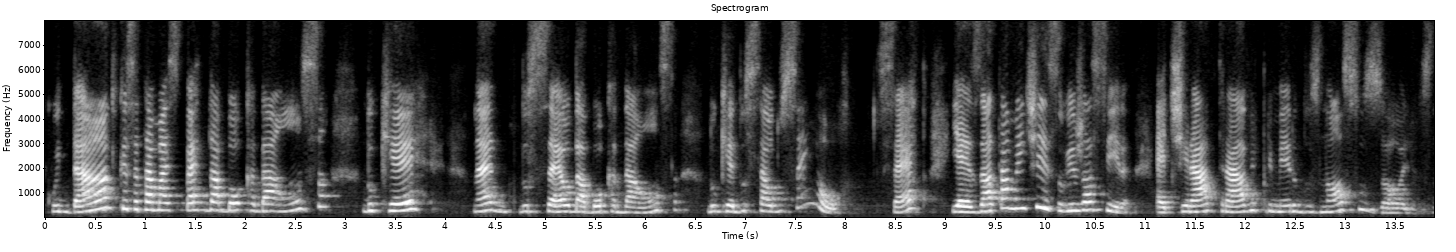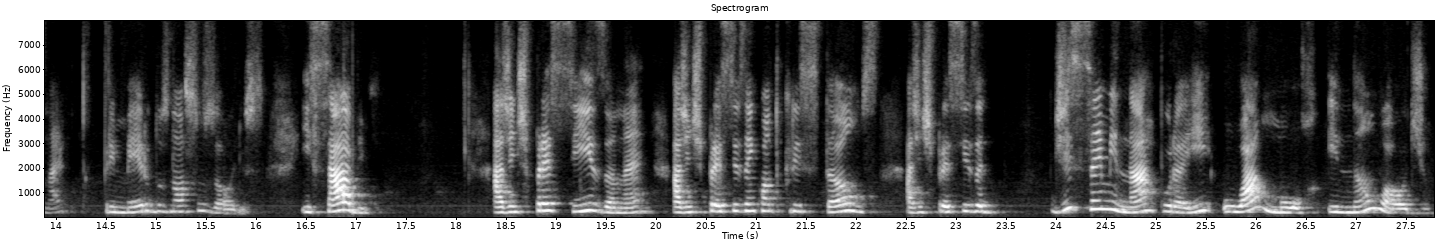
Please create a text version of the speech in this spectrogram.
Cuidado, porque você está mais perto da boca da onça do que, né, do céu da boca da onça, do que do céu do Senhor certo? E é exatamente isso, viu, Jacira? É tirar a trave primeiro dos nossos olhos, né? Primeiro dos nossos olhos. E sabe, a gente precisa, né? A gente precisa, enquanto cristãos, a gente precisa disseminar por aí o amor e não o ódio.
